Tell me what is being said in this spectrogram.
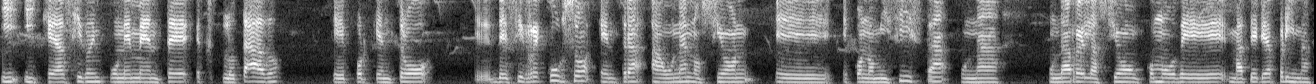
y, que ha sido impunemente explotado eh, porque entró eh, decir recurso entra a una noción eh, economicista, una, una relación como de materia prima.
